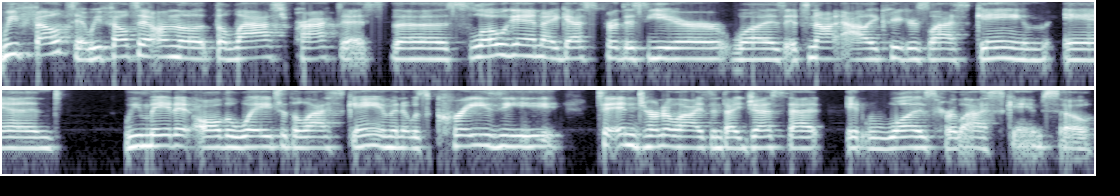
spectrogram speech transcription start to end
we felt it. We felt it on the the last practice. The slogan, I guess, for this year was "It's not Ali Krieger's last game," and we made it all the way to the last game, and it was crazy to internalize and digest that it was her last game. So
